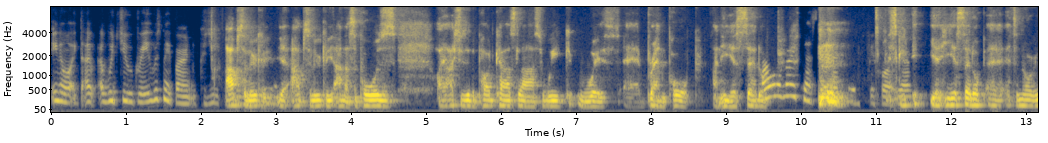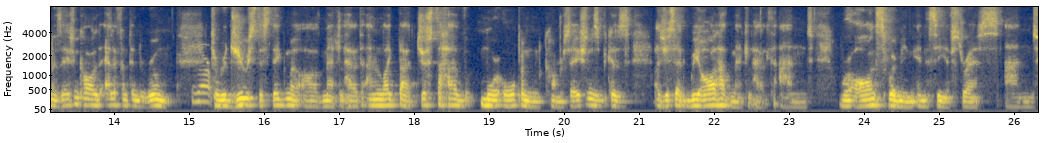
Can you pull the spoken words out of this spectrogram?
you know, I, I, would you agree with me, Bern? Could you? Absolutely, yeah, absolutely. And I suppose I actually did a podcast last week with uh, Brent Pope, and he has set up. Oh, right, yes, before, yeah. yeah. he has set up. Uh, it's an organisation called Elephant in the Room to reduce the stigma of mental health, and like that, just to have more open conversations. Because, as you said, we all have mental health, and we're all swimming in a sea of stress, and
